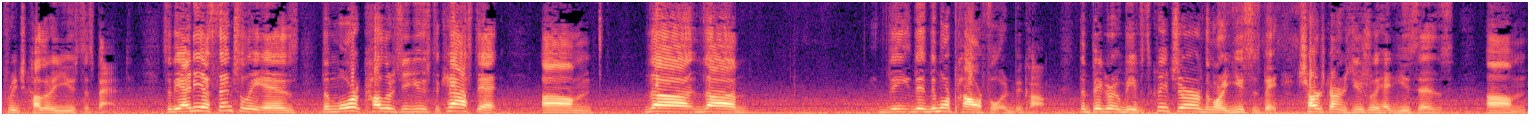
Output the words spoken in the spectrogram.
for each color you use to spend. So the idea essentially is the more colors you use to cast it, um, the, the, the, the, the more powerful it would become the bigger it would be if it's creature, the more uses. Based. Charge counters usually had uses, um,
